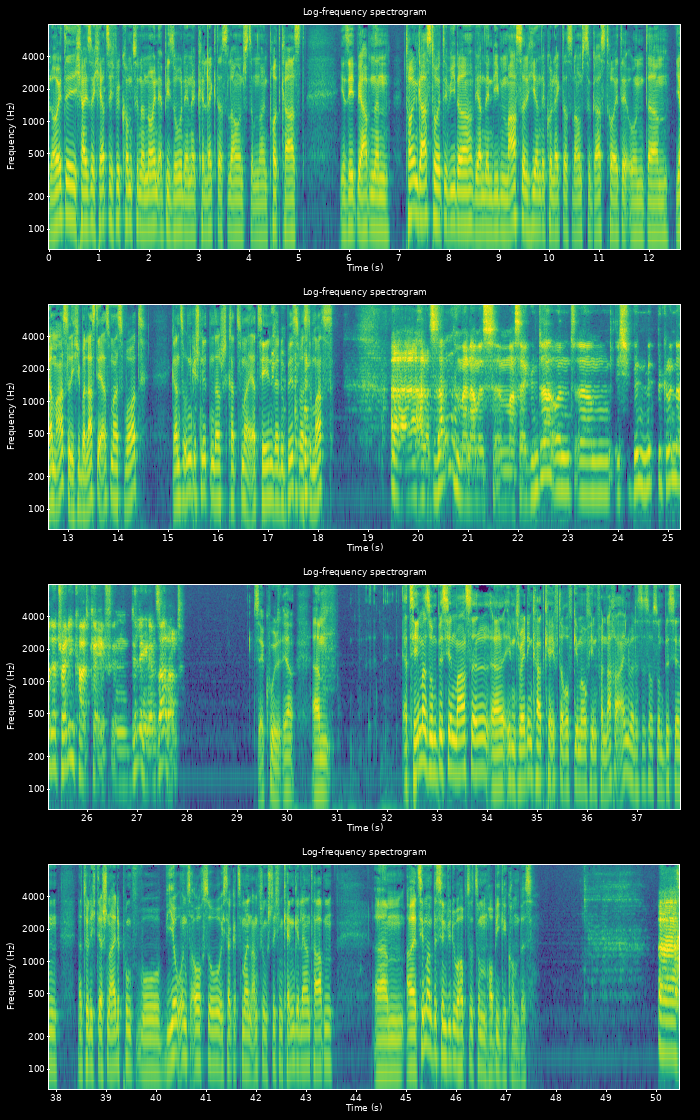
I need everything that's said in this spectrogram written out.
Leute, ich heiße euch herzlich willkommen zu einer neuen Episode in der Collectors Lounge, zum neuen Podcast. Ihr seht, wir haben einen tollen Gast heute wieder. Wir haben den lieben Marcel hier in der Collectors Lounge zu Gast heute. Und ähm, ja, Marcel, ich überlasse dir erstmal das Wort. Ganz ungeschnitten, darfst du mal erzählen, wer du bist, was du machst? Äh, hallo zusammen, mein Name ist äh, Marcel Günther und ähm, ich bin Mitbegründer der Trading Card Cave in Dillingen im Saarland. Sehr cool, ja. Ähm, erzähl mal so ein bisschen, Marcel, äh, eben Trading Card Cave, darauf gehen wir auf jeden Fall nachher ein, weil das ist auch so ein bisschen natürlich der Schneidepunkt, wo wir uns auch so, ich sag jetzt mal in Anführungsstrichen, kennengelernt haben. Ähm, aber erzähl mal ein bisschen, wie du überhaupt so zum Hobby gekommen bist. Äh,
